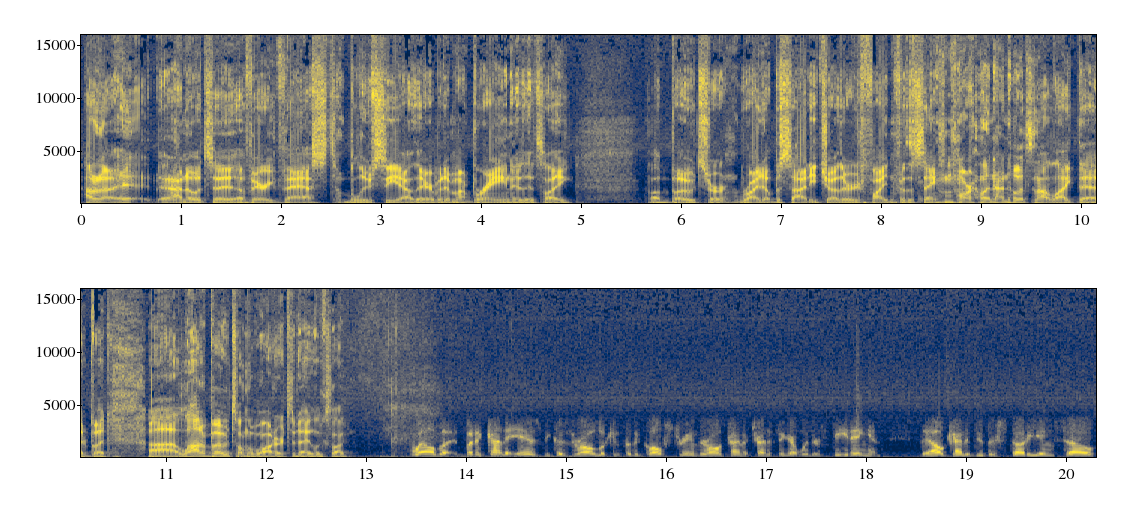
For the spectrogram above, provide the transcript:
I don't know. It, I know it's a, a very vast blue sea out there, but in my brain, it, it's like uh, boats are right up beside each other fighting for the same marlin. I know it's not like that, but uh, a lot of boats on the water today. Looks like. Well, but but it kind of is because they're all looking for the Gulf Stream. They're all kind of trying to figure out where they're feeding, and they all kind of do their studying. So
